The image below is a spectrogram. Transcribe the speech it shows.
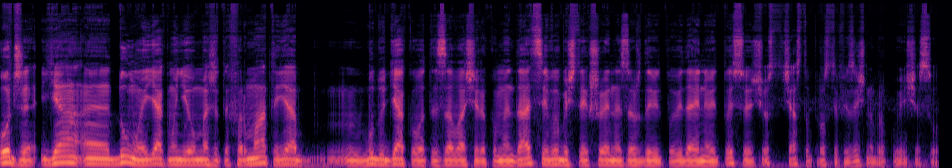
Отже, я думаю, як мені обмежити формат. Я буду дякувати за ваші рекомендації. Вибачте, якщо я не завжди відповідаю і не відписую, часто просто фізично бракує часу.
